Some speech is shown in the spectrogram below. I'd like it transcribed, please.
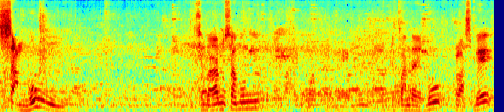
Sambung. Yuk. Depan ribu kelas B.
